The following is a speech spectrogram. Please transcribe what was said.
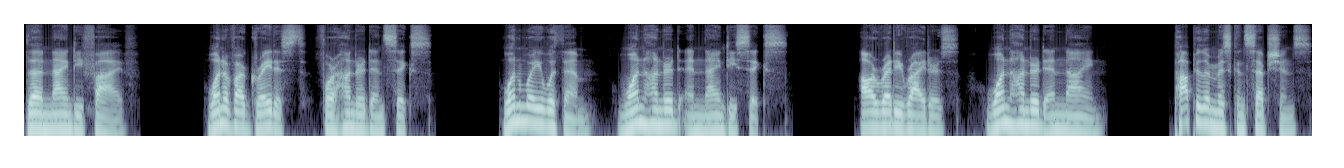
the 95. One of our greatest, 406. One Way with Them, 196. Our Ready Writers, 109. Popular Misconceptions,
